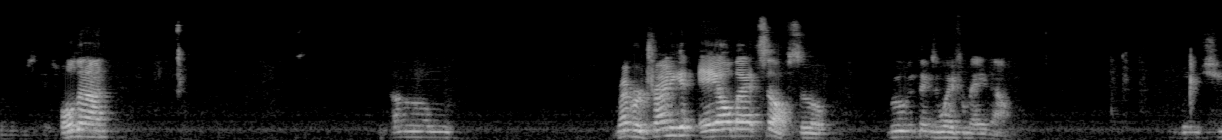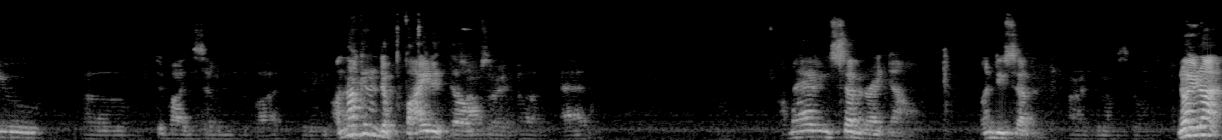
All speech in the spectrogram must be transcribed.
let me just get you- Hold it on. Um, Remember, trying to get A all by itself, so moving things away from A now. wouldn't you um divide the seven into the five? The I'm not going to divide it though. I'm sorry. I'm adding 7 right now. Undo 7. All right, then I'm stumped. No, you're not.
